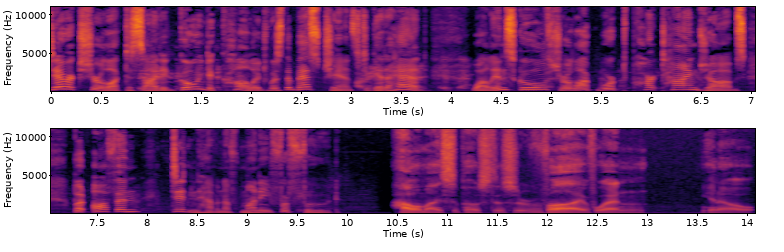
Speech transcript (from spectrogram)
Derek Sherlock decided going to college was the best chance to get ahead. While in school, Sherlock worked part time jobs, but often didn't have enough money for food. How am I supposed to survive when, you know,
